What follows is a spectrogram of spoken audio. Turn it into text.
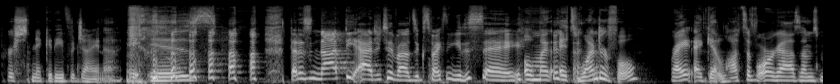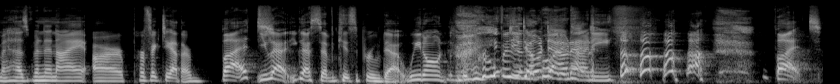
persnickety vagina. It is. that is not the adjective I was expecting you to say. oh my! It's wonderful right? I get lots of orgasms. My husband and I are perfect together. But you got you got seven kids to prove that. We don't. The proof is in the pudding, honey. but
